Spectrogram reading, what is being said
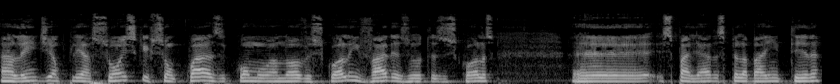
além de ampliações que são quase como uma nova escola em várias outras escolas é, espalhadas pela Bahia inteira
